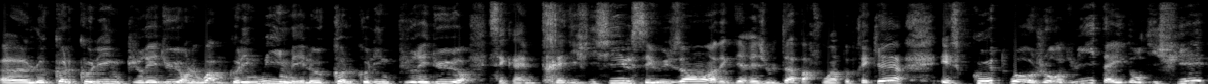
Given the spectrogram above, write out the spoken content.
le cold calling pur et dur, le warm calling, oui, mais le cold calling pur et dur, c'est quand même très difficile, c'est usant, avec des résultats parfois un peu précaires. Est-ce que toi, aujourd'hui, tu as identifié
